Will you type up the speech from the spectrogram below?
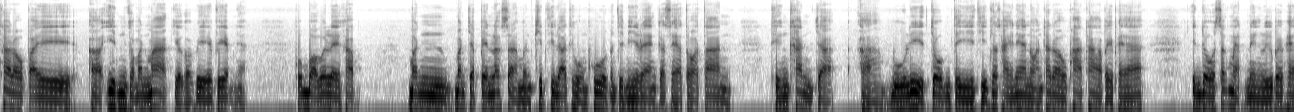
ถ้าเราไปอินกับมันมากเกี่ยวกับ VFF เนี่ย ผมบอกไว้เลยครับมันมันจะเป็นลักษณะเหมือนคลิปที่แล้วที่ผมพูด มันจะมีแรงกระแสต่อต้าน ถึงขั้นจะ บูลลี่โจมตีทีมชาติไทยแน่นอน ถ้าเราพลาดท่าไปแพ้อินโดสักแมตช์หนึ่งหรือไปแพ้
